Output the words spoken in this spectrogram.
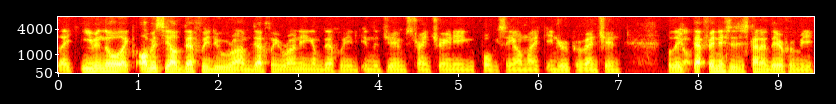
like, even though, like, obviously, I'll definitely do run, I'm definitely running, I'm definitely in the gym, strength training, focusing on like injury prevention. But like, Yeah. that fitness is just kind of there for me.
